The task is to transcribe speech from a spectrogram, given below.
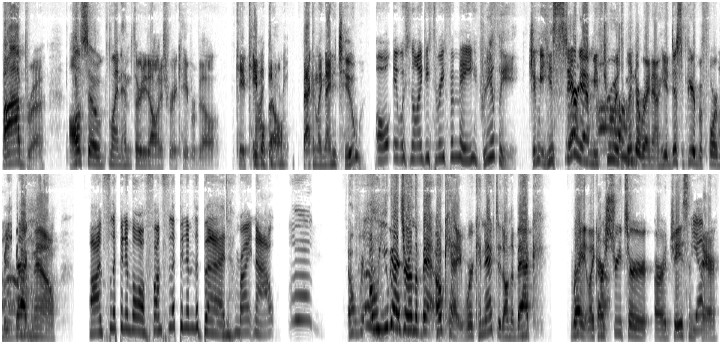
Barbara, also lent him thirty dollars for a cable bill. Ca- cable bill back in like '92. Oh, it was ninety three for me. Really, Jimmy? He's staring at me through his Oh. window right now. He had disappeared before, but he's back Oh. now. I'm flipping him off. I'm flipping him the bird right now. Oh, oh, you guys are on the back. Okay, we're connected on the back. Right, like our Uh, streets are are adjacent Yep. there,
